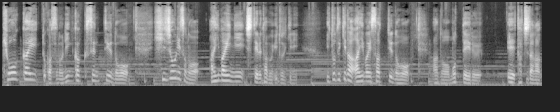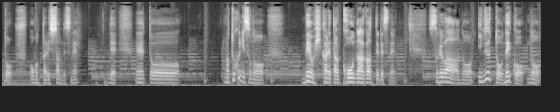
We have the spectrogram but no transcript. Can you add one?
境界とかその輪郭線っていうのを、非常にその、曖昧にしてる、多分意図的に。意図的な曖昧さっていうのを、あの、持っている絵たちだなと思ったりしたんですね。で、えっ、と、まあ、特にその、目を引かれたコーナーがあってですね、それは、あの、犬と猫の、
